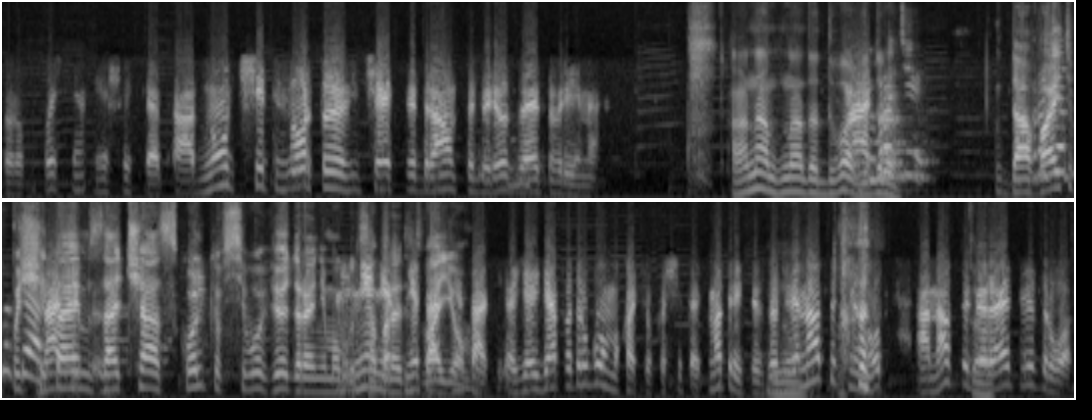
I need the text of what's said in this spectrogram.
48 и 60. Одну четвертую часть ведра он соберет за это время. А нам надо два а, ведра. Вроде... Давайте посчитаем Значит, за час, сколько всего ведер они могут нет, собрать нет, вдвоем. Так, не так. Я, я по-другому хочу посчитать. Смотрите, за 12 ну. минут она собирает ведро.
